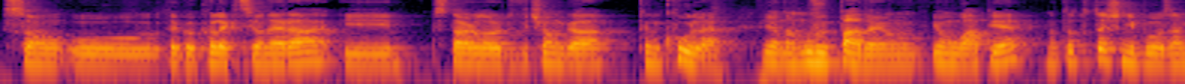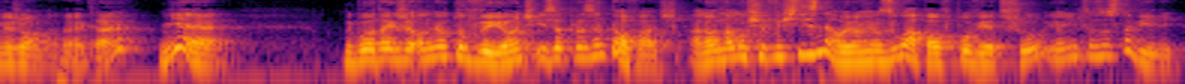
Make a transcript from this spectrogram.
są u tego kolekcjonera i Star-Lord wyciąga tę kulę i ona mu wypada, ją, ją łapie. No to to też nie było zamierzone, tak? Tak? Nie. No Było tak, że on miał to wyjąć i zaprezentować, ale ona mu się wyśliznęła i on ją złapał w powietrzu i oni to zostawili.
